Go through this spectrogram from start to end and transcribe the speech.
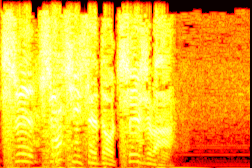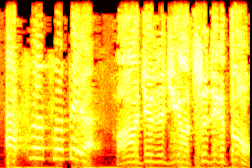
吃吃啊七色豆，吃是吧？啊吃吃对了，啊，就是就要吃这个豆，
